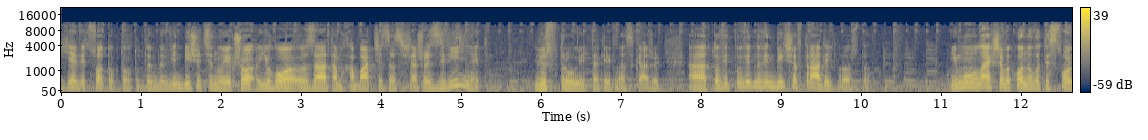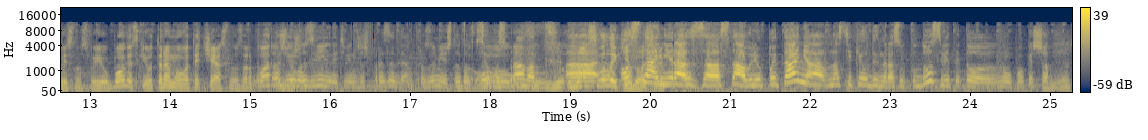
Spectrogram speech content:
є відсоток, того, тобто він більше цінує. Якщо його за там хабар чи за ще щось звільнять, люструють, так як нас кажуть, а, то відповідно він більше втратить просто. Йому легше виконувати совісно свої обов'язки отримувати чесну Ну, зарплату. хто ж ніж- його звільнить? Він же ж президент, розумієш? То тут в цьому справа. в нас великий Останній раз ставлю питання. В нас тільки один раз досвід, і то ну поки що. У нас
